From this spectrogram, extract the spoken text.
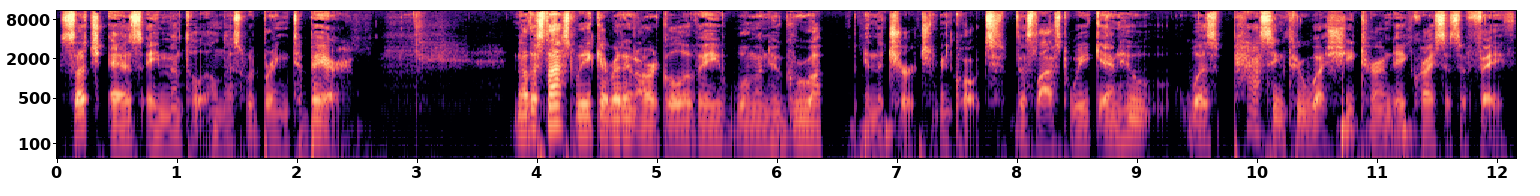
such as a mental illness would bring to bear. Now, this last week, I read an article of a woman who grew up in the church, in quotes, this last week, and who was passing through what she termed a crisis of faith.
